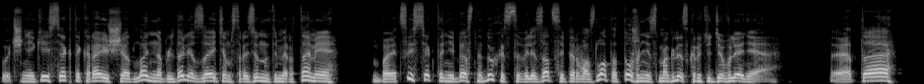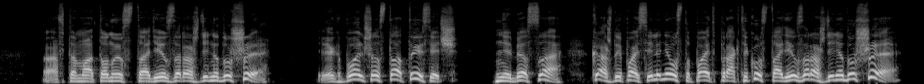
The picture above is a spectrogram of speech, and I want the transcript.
Ученики секты Карающая Длань наблюдали за этим с разинутыми ртами, бойцы секты Небесный Дух из цивилизации Первозлата тоже не смогли скрыть удивление. «Это...» Автоматоны стадии зарождения души. Их больше ста тысяч. Небеса, каждый по силе не уступает практику стадии зарождения души.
